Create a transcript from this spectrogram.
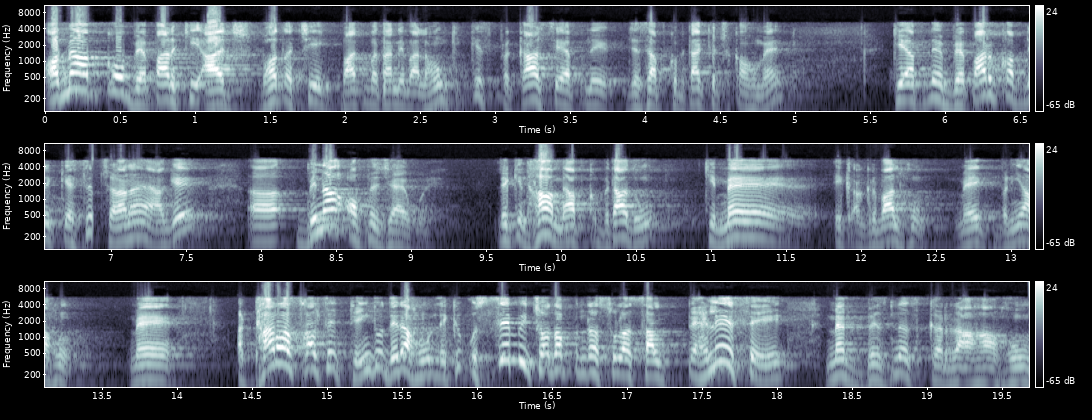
और मैं आपको व्यापार की आज बहुत अच्छी एक बात बताने वाला हूँ कि किस प्रकार से अपने, जैसे आपको बता के चुका हूँ मैं कि अपने व्यापार को अपने कैसे चलाना है आगे आ, बिना ऑफ़िस जाए हुए। लेकिन हाँ मैं आपको बता दूँ कि मैं एक अग्रवाल हूँ मैं एक बनिया हूँ। मैं 18 साल से ट्रेनिंग तो दे रहा हूँ लेकिन उससे भी 14 15 16 साल पहले से मैं बिज़नेस कर रहा हूँ।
